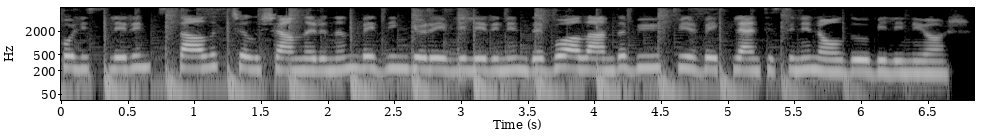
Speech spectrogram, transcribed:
polislerin, sağlık çalışanlarının ve din görevlilerinin de bu alanda büyük bir beklentisinin olduğu biliniyor.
